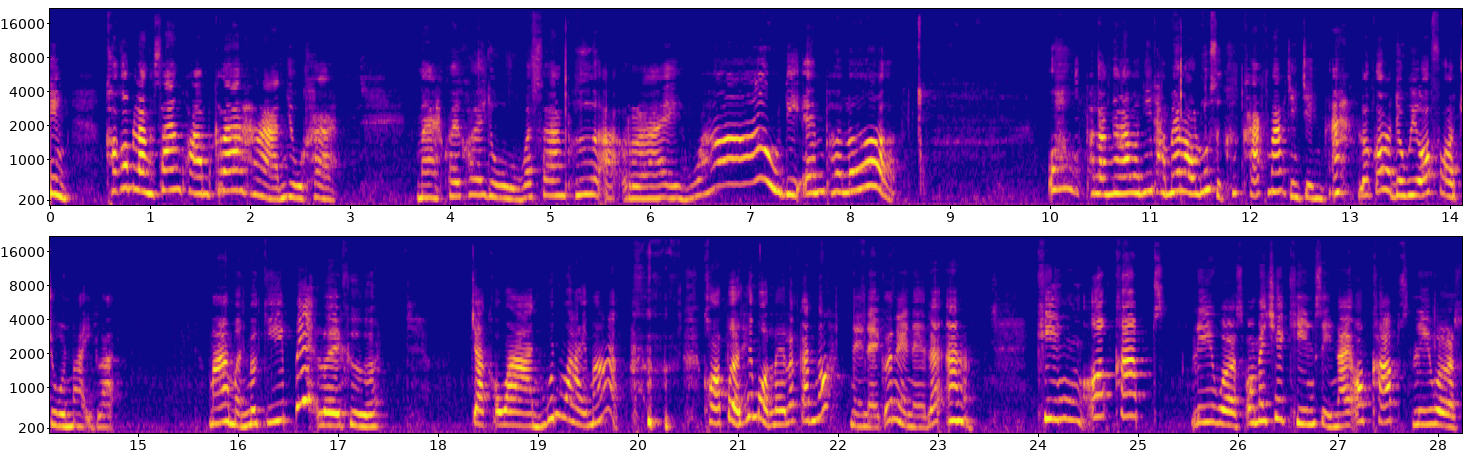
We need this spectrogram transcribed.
ริง ๆ เขากำลังสร้างความกล้าหาญอยู่ค่ะ มาค่อยๆดูว่าสร้างเพื่ออะไร ว้าว The Emperor โอ้พลังงานวันนี้ทำให้เรารู้สึกคึกคักมากจริง ๆอะแล้วก็ The Wheel of Fortune มาอีกละ มาเหมือนเมื่อกี้เป๊ะเลยคือจักรวาลวุ่นวายมาก ขอเปิดให้หมดเลยแล้วกันเนาะไหนๆก็ไหนๆแล้วอะ King of Cups Reverse โอ้ไม่ใช่ King สิ Knight of Cups Reverse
